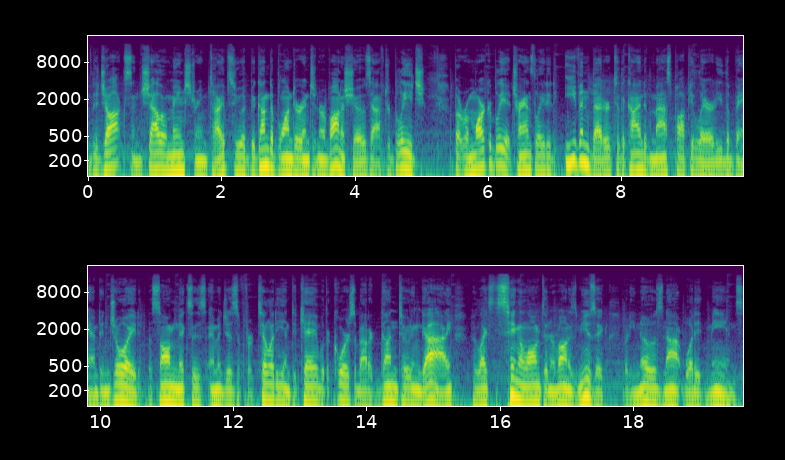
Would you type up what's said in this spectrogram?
the jocks and shallow mainstream types who had begun to blunder into Nirvana shows after Bleach but remarkably, it translated even better to the kind of mass popularity the band enjoyed. The song mixes images of fertility and decay with a chorus about a gun toting guy who likes to sing along to Nirvana's music, but he knows not what it means.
